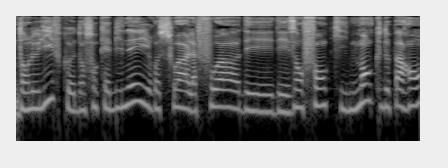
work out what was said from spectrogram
dans le livre que dans son cabinet, il reçoit à la fois des, des enfants qui manquent de parents,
